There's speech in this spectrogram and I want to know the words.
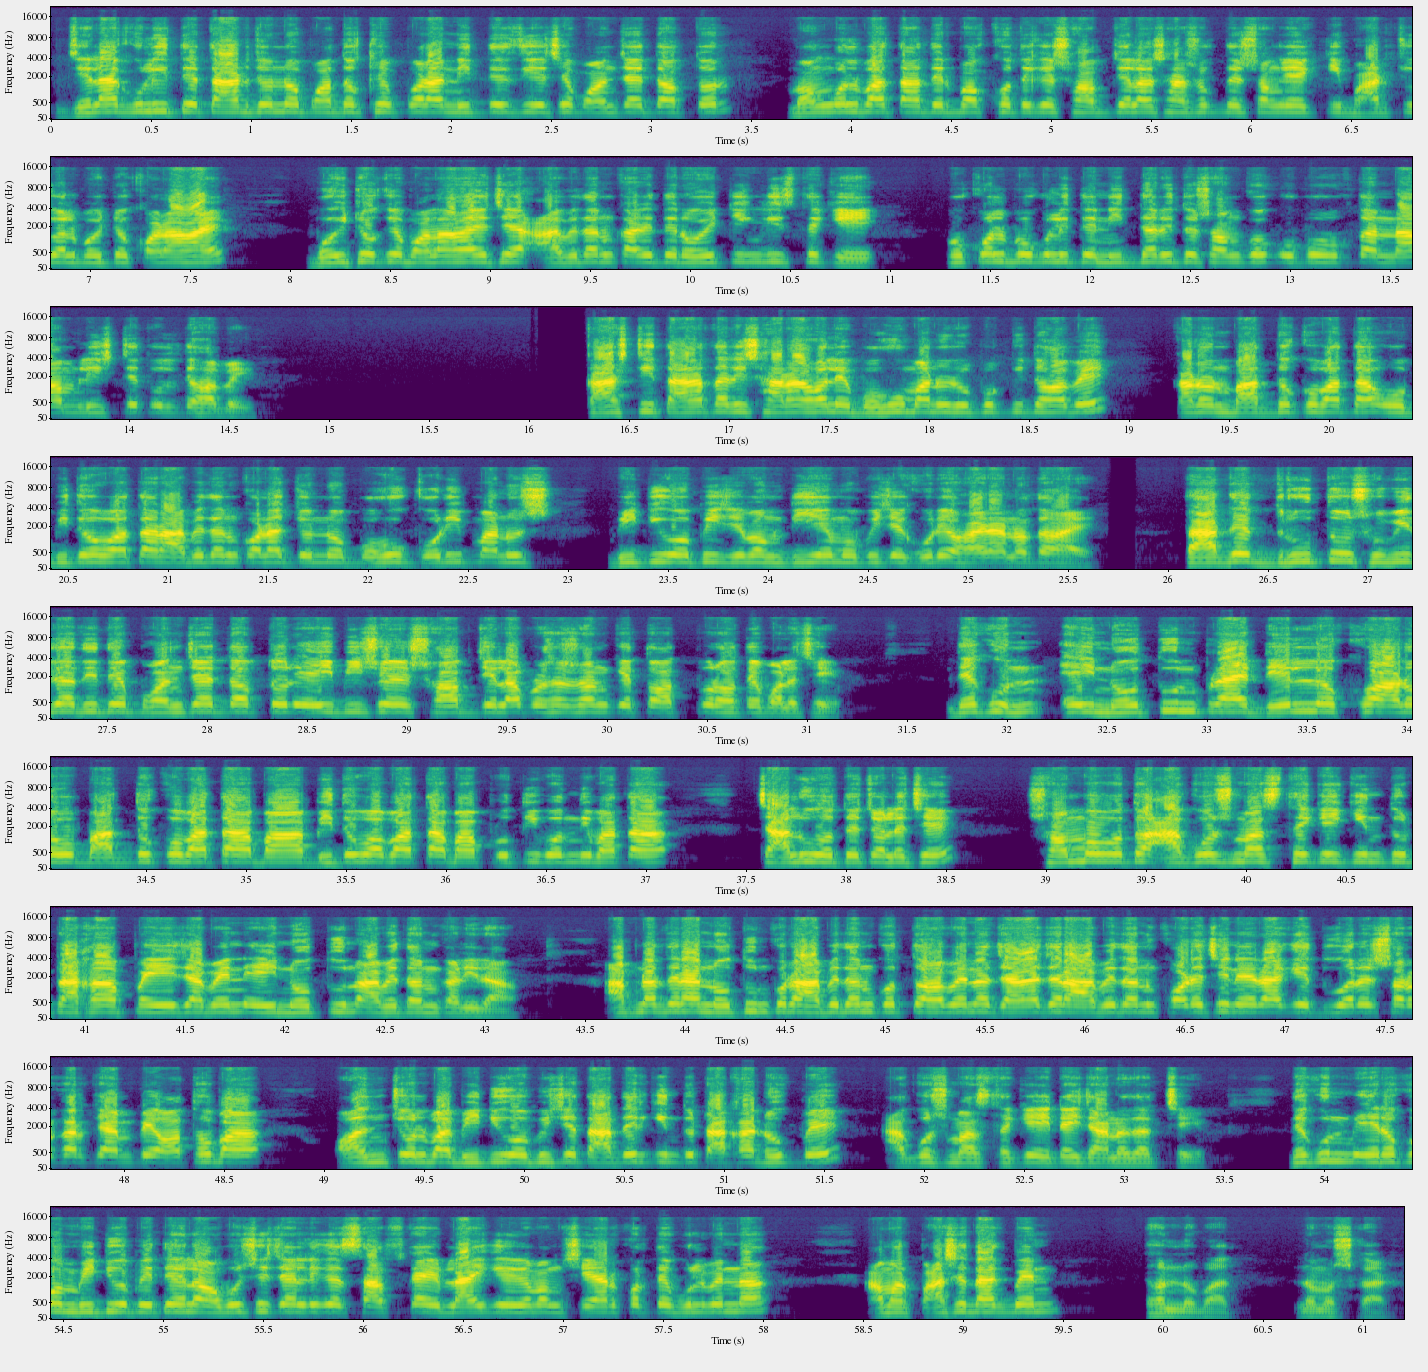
জেলাগুলিতে তার জন্য পদক্ষেপ করার নির্দেশ দিয়েছে পঞ্চায়েত দপ্তর। মঙ্গলবার তাদের পক্ষ থেকে সব জেলা শাসকদের সঙ্গে একটি ভার্চুয়াল বৈঠক করা হয়। বৈঠকে বলা হয়েছে, আবেদনকারীদের ওয়েটিং লিস্ট থেকে প্রকল্পগুলিতে নির্ধারিত সংখ্যক উপভোক্তার নাম লিস্টে তুলতে হবে। কাজটি তাড়াতাড়ি সারা হলে বহু মানুষ উপকৃত হবে, কারণ বার্ধক্য ভাতা ও বিধবা ভাতার আবেদন করার জন্য বহু গরিব মানুষ বিডিও অফিস এবং ডিএম অফিসে ঘুরে হয়রান হতে হয়। তাদের দ্রুত সুবিধা দিতে পঞ্চায়েত দপ্তর এই বিষয়ে সব জেলা প্রশাসনকে তৎপর হতে বলেছে। দেখুন, এই নতুন প্রায় দেড় লক্ষ আরও বার্ধক্য ভাতা বা বিধবা ভাতা বা প্রতিবন্ধী ভাতা চালু হতে চলেছে। সম্ভবত আগস্ট মাস থেকেই কিন্তু টাকা পেয়ে যাবেন এই নতুন আবেদনকারীরা। আপনাদের আর নতুন করে আবেদন করতে হবে না। যারা যারা আবেদন করেছেন এর আগে দুয়ারের সরকার ক্যাম্পে অথবা অঞ্চল বা বিডিও অফিসে তাদের কিন্তু টাকা ঢুকবে আগস্ট মাস থেকে, এটাই জানা যাচ্ছে। দেখুন, এরকম ভিডিও পেতে হলে অবশ্যই চ্যানেলটিকে সাবস্ক্রাইব লাইক এবং শেয়ার করতে ভুলবেন না। আমার পাশে থাকবেন। ধন্যবাদ। নমস্কার।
